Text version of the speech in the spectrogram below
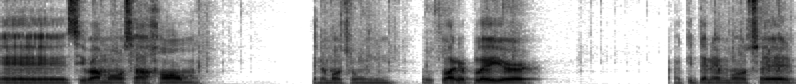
Eh, si vamos a home, tenemos un usuario player. Aquí tenemos el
